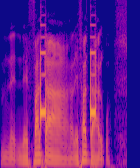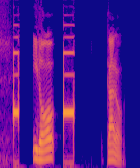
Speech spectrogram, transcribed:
le, falta, le falta algo. Y luego, claro,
